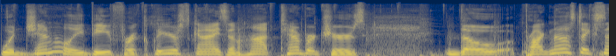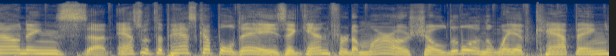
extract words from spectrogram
would generally be for clear skies and hot temperatures. Though prognostic soundings, uh, as with the past couple days, again for tomorrow, show little in the way of capping,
